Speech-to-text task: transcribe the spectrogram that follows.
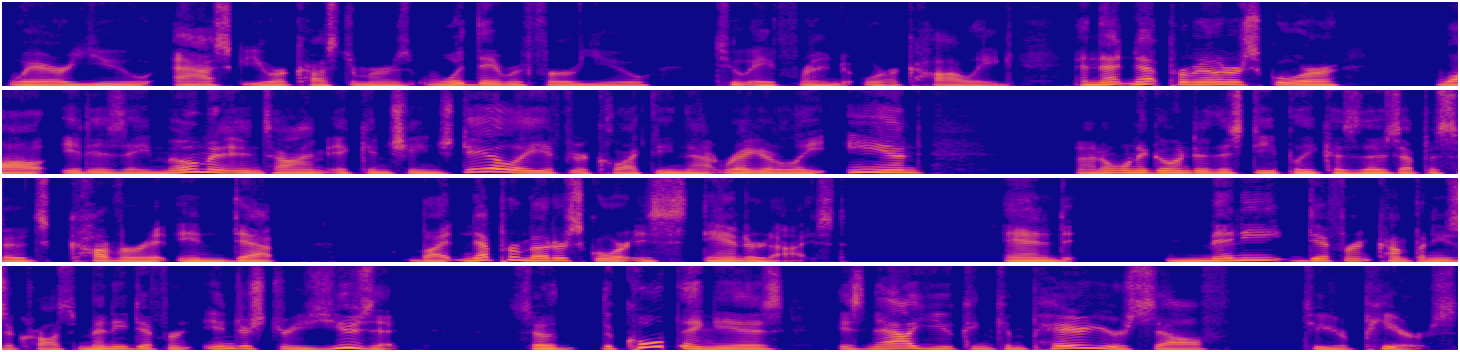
where you ask your customers, would they refer you to a friend or a colleague? And that Net Promoter Score while it is a moment in time, it can change daily if you're collecting that regularly. And I don't want to go into this deeply because those episodes cover it in depth, but Net Promoter Score is standardized. And many different companies across many different industries use it. So the cool thing is is now you can compare yourself to your peers.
